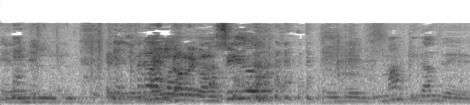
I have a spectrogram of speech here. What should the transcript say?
El, el, el, El el- pro. El no reconocido. el más picante,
